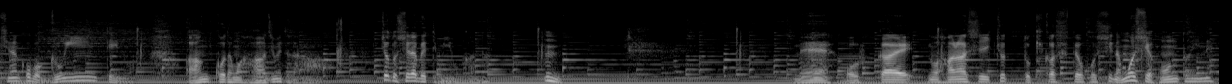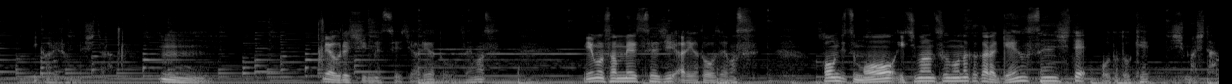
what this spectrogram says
きなこ棒グイーンっていうのはあんこ玉初めてだな。ちょっと調べてみようかな。うん。ねえオフ会の話ちょっと聞かせてほしいな。もし本当にね行かれるんでしたら。うん。いや嬉しいメッセージありがとうございます。宮本さんメッセージありがとうございます。本日も1万通の中から厳選してお届けしました。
